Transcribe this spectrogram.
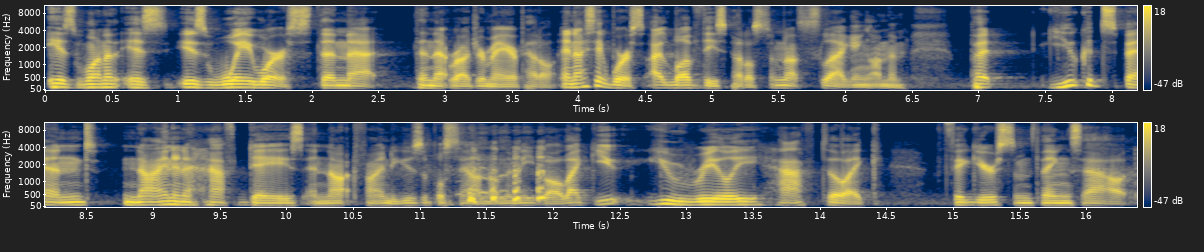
is one of is is way worse than that than that Roger Mayer pedal. And I say worse. I love these pedals, so I'm not slagging on them. But you could spend nine and a half days and not find a usable sound on the meatball. Like you you really have to like figure some things out.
